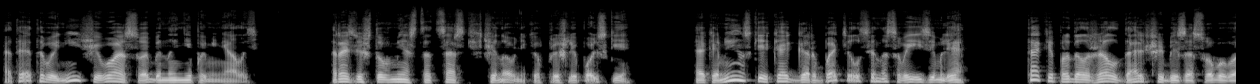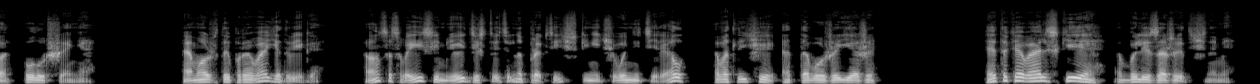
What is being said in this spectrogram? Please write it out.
от этого ничего особенно не поменялось. Разве что вместо царских чиновников пришли польские, а Каминский как горбатился на своей земле, так и продолжал дальше без особого улучшения. А может и права Ядвига, он со своей семьей действительно практически ничего не терял, в отличие от того же Ежи. Это Ковальские были зажиточными,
